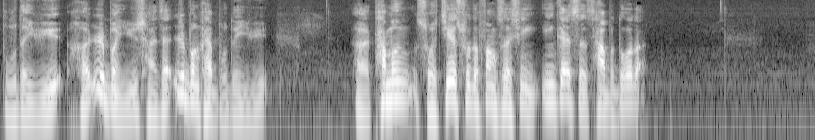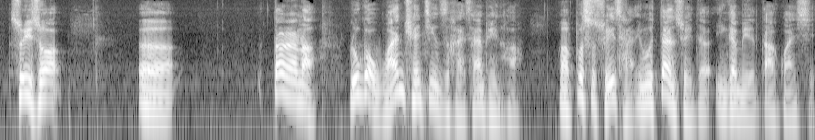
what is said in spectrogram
捕的鱼和日本渔船在日本海捕的鱼，呃，他们所接触的放射性应该是差不多的。所以说，呃，当然了，如果完全禁止海产品，哈，啊，不是水产，因为淡水的应该没有大关系。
